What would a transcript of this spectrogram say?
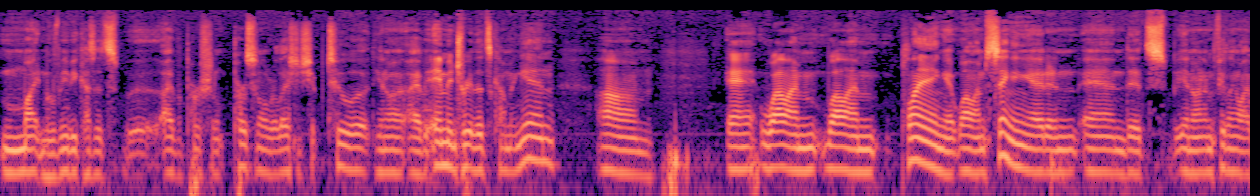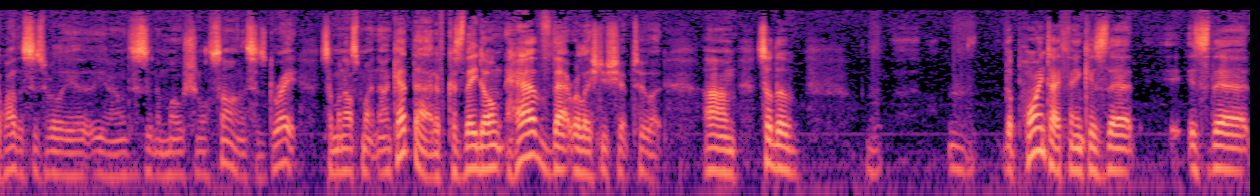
might move me because it's uh, I have a personal personal relationship to it. You know, I have imagery that's coming in, um, and while I'm while I'm playing it, while I'm singing it, and and it's you know, and I'm feeling like, wow, this is really a, you know, this is an emotional song. This is great. Someone else might not get that because they don't have that relationship to it. Um, so the the point I think is that is that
